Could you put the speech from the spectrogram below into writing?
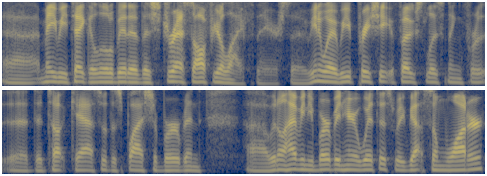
uh, maybe take a little bit of the stress off your life there. So anyway, we appreciate you folks listening for uh, the Tuck Cast with a splash of bourbon. Uh, we don't have any bourbon here with us. We've got some water.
